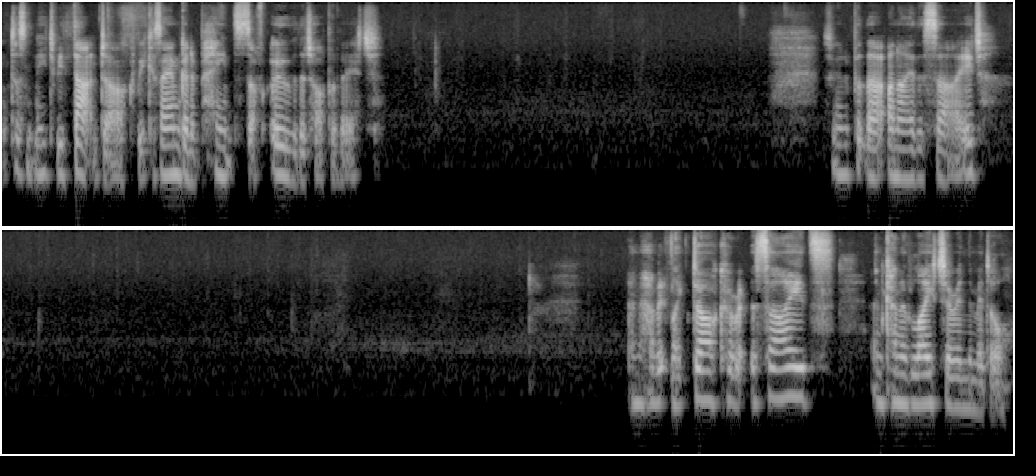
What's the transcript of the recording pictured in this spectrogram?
it doesn't need to be that dark because I am going to paint stuff over the top of it. So I'm going to put that on either side. And have it like darker at the sides and kind of lighter in the middle.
